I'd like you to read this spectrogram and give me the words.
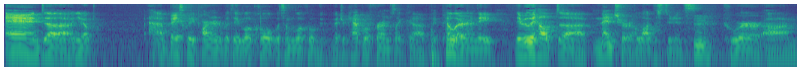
and uh, you know, basically partnered with a local with some local venture capital firms like uh, like Pillar, and they they really helped uh, mentor a lot of the students who were um,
